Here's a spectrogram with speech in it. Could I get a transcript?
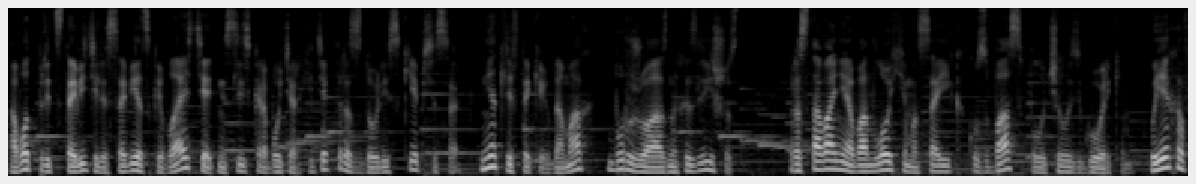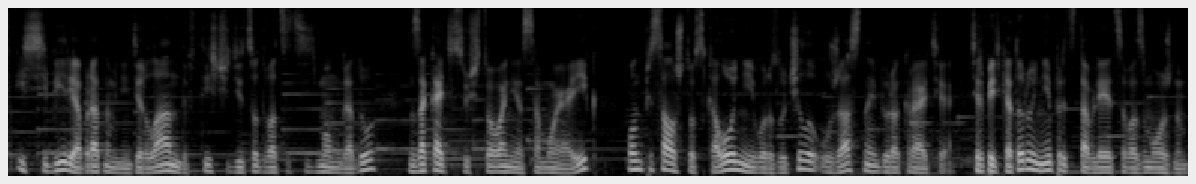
А вот представители советской власти отнеслись к работе архитектора с долей скепсиса. Нет ли в таких домах буржуазных излишеств? Расставание Ван Лохима с Аик Кузбасс получилось горьким. Уехав из Сибири обратно в Нидерланды в 1927 году, на закате существования самой Аик – он писал, что с колонией его разлучила ужасная бюрократия, терпеть которую не представляется возможным.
